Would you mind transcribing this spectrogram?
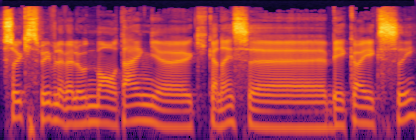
ceux qui suivent le vélo de montagne, qui connaissent BKXC,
